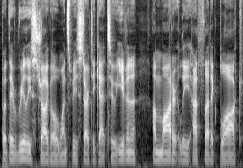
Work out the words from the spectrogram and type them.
but they really struggle once we start to get to even a moderately athletic block.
